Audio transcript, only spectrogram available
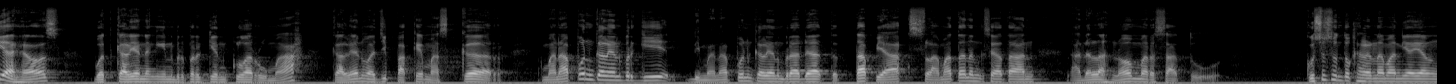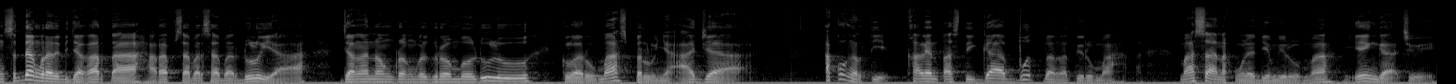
ya Hells, buat kalian yang ingin berpergian keluar rumah, kalian wajib pakai masker. Ke mana pun kalian pergi, di mana pun kalian berada, tetap ya keselamatan dan kesehatan adalah nomor satu. Khusus untuk kalian namanya yang sedang berada di Jakarta, harap sabar-sabar dulu ya. Jangan nongkrong bergerombol dulu, keluar rumah seperlunya aja. Aku ngerti, kalian pasti gabut banget di rumah. Masa anak muda diem di rumah? Ya enggak cuy.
